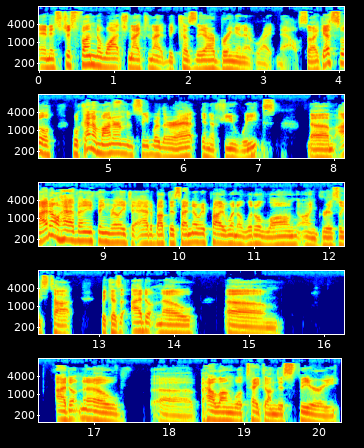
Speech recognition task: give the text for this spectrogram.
and it's just fun to watch night to night because they are bringing it right now. So I guess we'll we'll kind of monitor them and see where they're at in a few weeks. Um, I don't have anything really to add about this. I know we probably went a little long on Grizzlies talk because I don't know. Um, I don't know uh, how long we'll take on this theory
